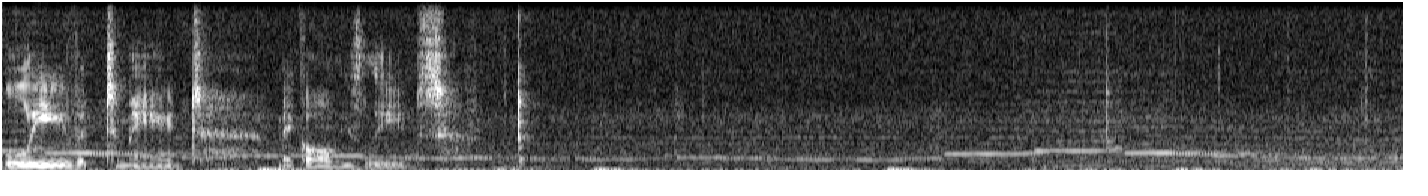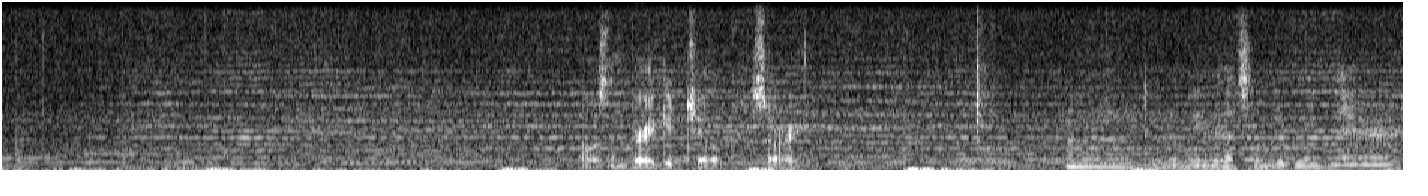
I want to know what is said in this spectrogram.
Leave it to me to make all these leaves. Wasn't a very good joke, sorry. Uh, maybe that's a little bit of green there.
